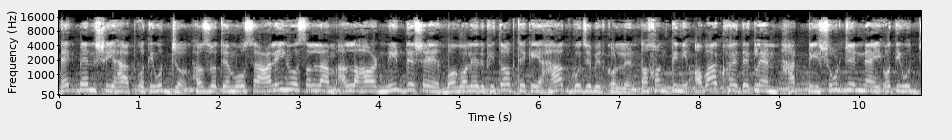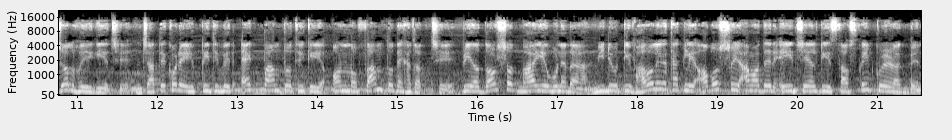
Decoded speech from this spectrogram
দেখবেন সেই হাত অতি উজ্জ্বল। হজরতে মুসা আলী ওসাল্লাম আল্লাহর নির্দেশে বগলের ভিতর থেকে হাত গুজে বের করলেন। তখন তিনি অবাক হয়ে দেখলেন, হাতটি সূর্যের ন্যায় অতি উজ্জ্বল হয়ে গিয়েছে, যাতে করে পৃথিবীর এক প্রান্ত থেকে অন্য প্রান্ত দেখা যাচ্ছে। প্রিয় দর্শক, ভাই ও বোনেরা, ভিডিওটি ভালো লেগে থাকলে অবশ্যই আমাদের এই চ্যানেলটি সাবস্ক্রাইব করে রাখবেন।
